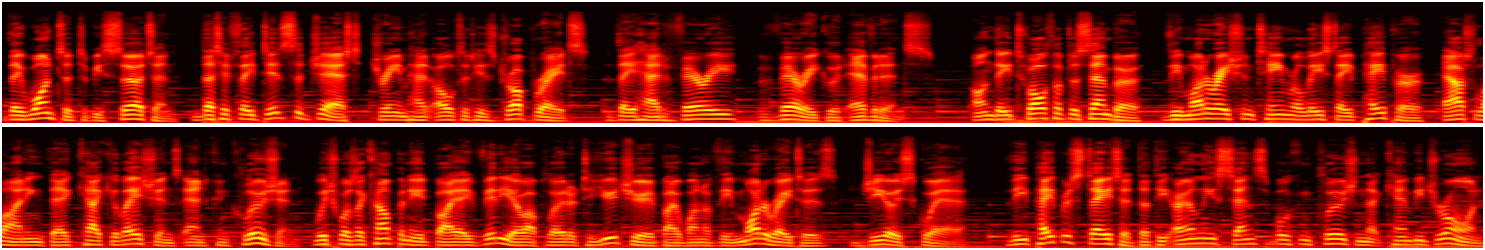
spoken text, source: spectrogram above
They wanted to be certain that if they did suggest Dream had altered his drop rates, they had very, very good evidence. On the 12th of December, the moderation team released a paper outlining their calculations and conclusion, which was accompanied by a video uploaded to YouTube by one of the moderators, Geosquare. The paper stated that the only sensible conclusion that can be drawn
